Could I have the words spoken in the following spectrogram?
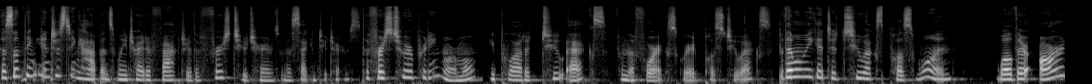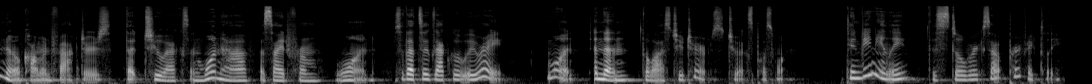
Now something interesting happens when we try to factor the first two terms and the second two terms. The first two are pretty normal. We pull out a 2x from the 4x squared plus 2x. But then when we get to 2x plus 1, well, there are no common factors that 2x and 1 have aside from 1. So that's exactly what we write, 1. And then the last two terms, 2x plus 1. Conveniently, this still works out perfectly.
